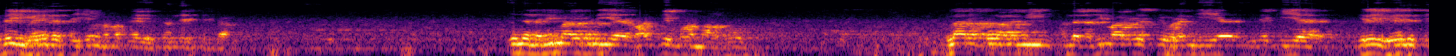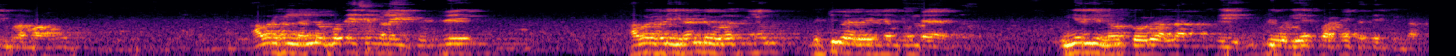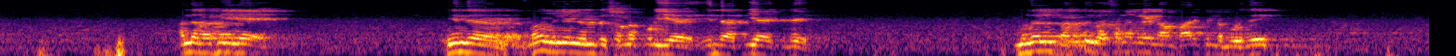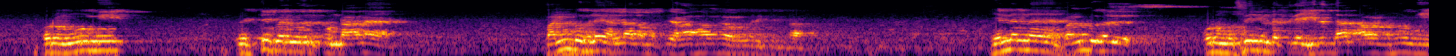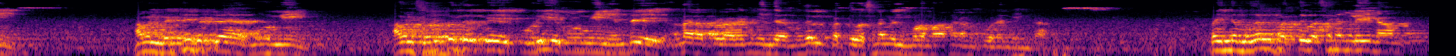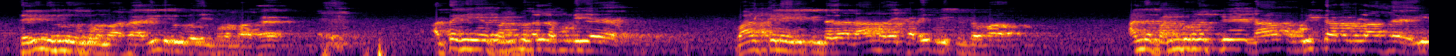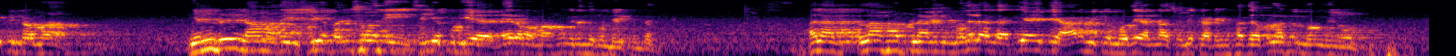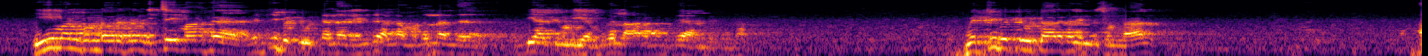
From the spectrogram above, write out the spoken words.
இறை வேதத்தையும் நமக்கு தந்திருக்கின்றார். இந்த நபிமார்களுடைய வாழ்க்கை மூலமாகவும் அல்லாரப்புல் ஆலமின் அந்த நபிமார்களுக்கு வழங்கிய இலக்கிய இறை வேதத்தின் மூலமாகவும் அவர்கள் நல்ல உபதேசங்களை பெற்று அவர்கள் இரண்டு உலகிலும் வெற்றி பெற வேண்டும் என்ற உயரிய நோக்கோடு அல்லாஹ் நமக்கு இப்படி ஒரு ஏற்பாட்டை தந்திருக்கின்றான். அந்த வகையிலே இந்த மோமினில் என்று சொல்லக்கூடிய இந்த அத்தியாயத்திலே முதல் பத்து வசனங்களை நாம் பார்க்கின்ற பொழுது ஒரு மூமி வெற்றி பெறுவதற்குண்டான பண்புகளை அல்லாஹ் நமக்கு அழகாக விவரிக்கின்றான். என்னென்ன பண்புகள் ஒரு முஸ்லீம் இடத்திலே இருந்தால் அவன் பூமி அவன் வெற்றி பெற்ற பூமி அவன் சொர்க்கத்திற்கு உரிய பூமி என்று அல்லா ரப்பலாரின் இந்த முதல் பத்து வசனங்கள் மூலமாக நமக்கு வழங்குகின்றான். இப்போ இந்த முதல் பத்து வசனங்களை நாம் தெரிந்து கொள்வதன் மூலமாக அறிந்து கொள்வதன் மூலமாக அத்தகைய பண்புகள் நம்முடைய வாழ்க்கையில இருக்கின்றதா? நாம் அதை கடைபிடிக்கின்றோமா? அந்த பண்புகளுக்கு நாம் உரித்தானவர்களாக இருக்கின்றோமா என்று நாம் அதை சுய பரிசோதனை செய்யக்கூடிய நேரமாகவும் இருந்து கொண்டிருக்கின்றது. அதில் அல்லாஹ் ரபுல்லாலின் முதல்ல அந்த அத்தியாயத்தை ஆரம்பிக்கும் போதே அல்லாஹ் சொல்லி காட்டுகிறேன் அது அபுல்லாஹல் மோமினோம் ஈமான் கொண்டவர்கள் நிச்சயமாக வெற்றி பெற்று விட்டனர் என்று அல்லாஹ் முதல்ல அந்த அத்தியாயத்தினுடைய முதல் ஆரம்பத்தை ஆரம்பிக்கின்றான். வெற்றி பெற்று விட்டார்கள் என்று சொன்னால்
